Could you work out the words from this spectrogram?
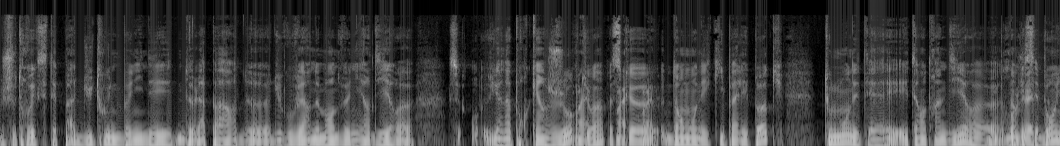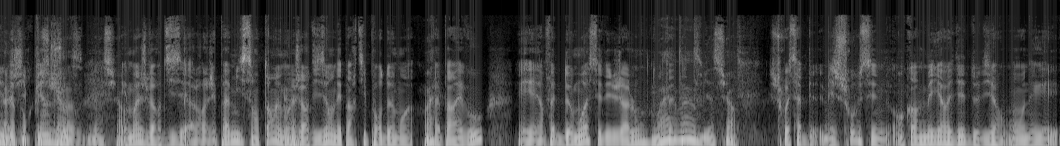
je trouvais que c'était pas du tout une bonne idée de la part de, du gouvernement de venir dire euh, il y en a pour 15 jours, Ouais, tu vois, parce que dans mon équipe à l'époque, tout le monde était, était en train de dire euh, On non mais c'est bon, il y en a pour plus 15 jours. Et moi je leur disais, alors j'ai pas mis 100 ans, mais moi je leur disais on est parti pour deux mois, Ouais. préparez-vous. Et en fait deux mois c'est déjà long dans ouais, ta ouais, tête. bien sûr. Je trouvais ça, mais je trouve que c'est une- encore une meilleure idée de dire on est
